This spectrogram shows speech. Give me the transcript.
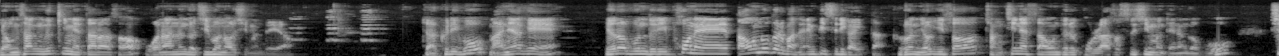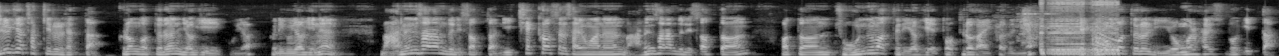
영상 느낌에 따라서 원하는 거 집어넣으시면 돼요. 자, 그리고 만약에 여러분들이 폰에 다운로드를 받은 mp3가 있다. 그건 여기서 장치내 사운드를 골라서 쓰시면 되는 거고 즐겨찾기를 했다. 그런 것들은 여기에 있고요. 그리고 여기는 많은 사람들이 썼던 이 캣컷을 사용하는 많은 사람들이 썼던 어떤 좋은 음악들이 여기에 또 들어가 있거든요. 네, 이런 것들을 이용을 할 수도 있다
